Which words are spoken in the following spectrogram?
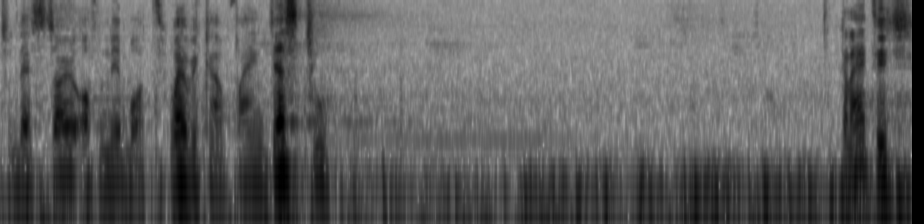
to the story of Naboth, where we can find just two. Can I teach?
